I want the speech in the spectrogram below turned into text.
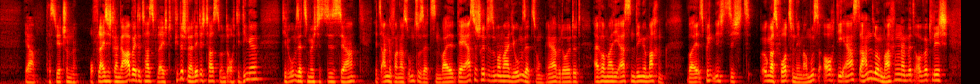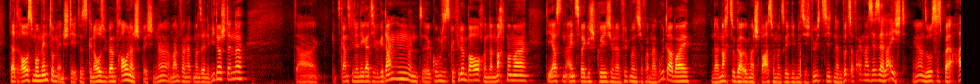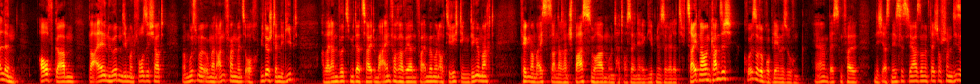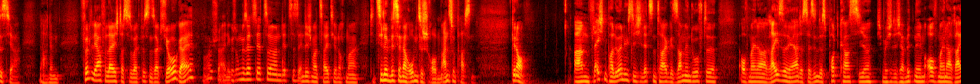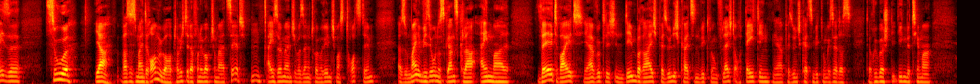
ja, dass du jetzt schon auch fleißig dran gearbeitet hast, vielleicht vieles schon erledigt hast und auch die Dinge, die du umsetzen möchtest dieses Jahr, jetzt angefangen hast umzusetzen. Weil der erste Schritt ist immer mal die Umsetzung. Ja, bedeutet einfach mal die ersten Dinge machen. Weil es bringt nichts, sich irgendwas vorzunehmen. Man muss auch die erste Handlung machen, damit auch wirklich da draußen Momentum entsteht. Das ist genauso wie beim Frauenansprechen. Ne? Am Anfang hat man seine Widerstände. Da gibt es ganz viele negative Gedanken und äh, komisches Gefühl im Bauch. Und dann macht man mal die ersten ein, zwei Gespräche und dann fühlt man sich auf einmal gut dabei. Und dann macht es sogar irgendwann Spaß, wenn man es regelmäßig durchzieht. Und dann wird es auf einmal sehr, sehr leicht. Ja, und so ist es bei allen Aufgaben, bei allen Hürden, die man vor sich hat. Man muss mal irgendwann anfangen, wenn es auch Widerstände gibt. Aber dann wird es mit der Zeit immer einfacher werden. Vor allem, wenn man auch die richtigen Dinge macht, fängt man meistens an daran Spaß zu haben und hat auch seine Ergebnisse relativ zeitnah und kann sich größere Probleme suchen. Ja, Im besten Fall nicht erst nächstes Jahr, sondern vielleicht auch schon dieses Jahr. Nach einem Vierteljahr vielleicht, dass du soweit bist und sagst, jo, geil, schon einiges umgesetzt jetzt und jetzt ist endlich mal Zeit, hier nochmal die Ziele ein bisschen nach oben zu schrauben, anzupassen. Genau. Ähm, vielleicht ein paar Learnings, die ich die letzten Tage sammeln durfte auf meiner Reise, ja, das ist der Sinn des Podcasts hier. Ich möchte dich ja mitnehmen auf meiner Reise zu, ja, was ist mein Traum überhaupt? Habe ich dir davon überhaupt schon mal erzählt? Hm, eigentlich soll man nicht über seine Träume reden, ich mache es trotzdem. Also meine Vision ist ganz klar, einmal weltweit, ja, wirklich in dem Bereich Persönlichkeitsentwicklung, vielleicht auch Dating, ja, Persönlichkeitsentwicklung ist ja das darüber liegende Thema,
